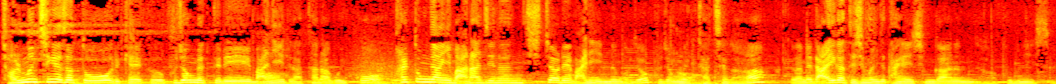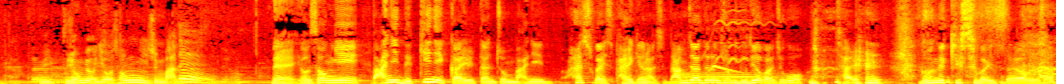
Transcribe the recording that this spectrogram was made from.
젊은 층에서 또 이렇게 그 부정맥들이 많이 나타나고 있고 활동량이 많아지는 시절에 많이 있는 거죠. 부정맥 자체가. 그다음에 나이가 드시면 이제 당연히 증가하는 어, 부분이 있습니다. 이 부정맥은 여성이 좀 많은 것 같은데요. 네, 여성이 많이 느끼니까 일단 좀 많이 할 수가 있어요. 발견하죠. 남자들은 좀 무뎌가지고 잘 못 느낄 수가 있어요. 그래서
